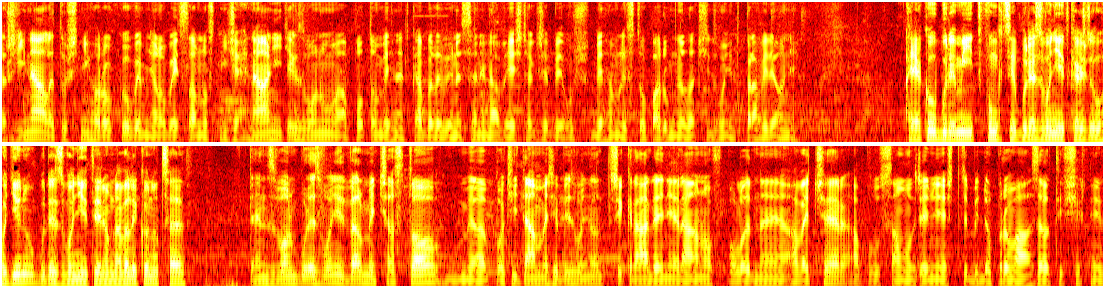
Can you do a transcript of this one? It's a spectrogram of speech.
října letošního roku by mělo být slavnostní žehnání těch zvonů a potom by hnedka byly vyneseny na věž, takže by už během listopadu měl začít zvonit pravidelně. A jakou bude mít funkci? Bude zvonit každou hodinu? Bude zvonit jenom na Velikonoce? Ten zvon bude zvonit velmi často. Počítáme, že by zvonil třikrát denně ráno, v poledne a večer a plus samozřejmě ještě by doprovázel ty všechny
